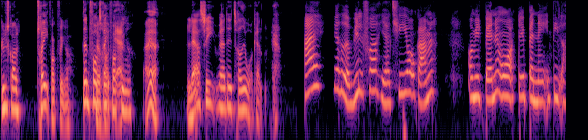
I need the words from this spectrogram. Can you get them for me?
gyldskrald, tre fuckfinger. Den får tre fuckfinger. Ja, ja. Lad os se, hvad det tredje ord kan. Hej, jeg hedder Vilfred. Jeg er 10 år gammel, og mit bandeord, det er banandiller.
